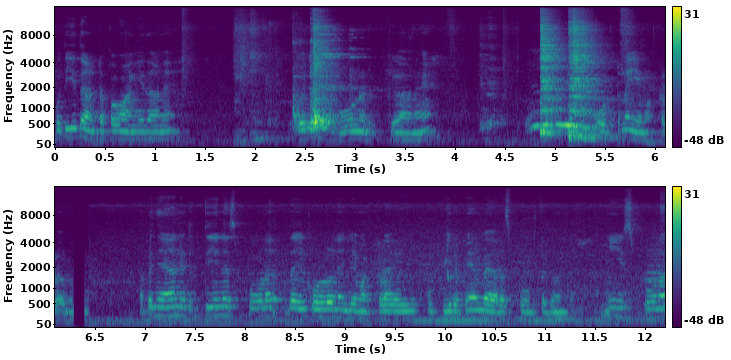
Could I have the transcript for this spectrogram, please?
പുതിയതാണ് ഇപ്പോൾ വാങ്ങിയതാണ്. ഒരു സ്പൂൺ എടുക്കുകയാണ്. പൊട്ടണ ഈ മക്കളത് അപ്പം ഞാൻ എടുത്തതിന് സ്പൂണ് ഇതായി കൊള്ളണില്ല മക്കളെ ഈ കുപ്പിയിലപ്പോൾ ഞാൻ വേറെ സ്പൂൺ എടുത്തിട്ടുണ്ട്. ഈ സ്പൂണ്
